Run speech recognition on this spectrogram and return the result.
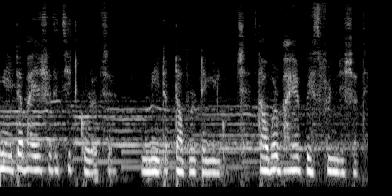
মেয়েটা ভাইয়ের সাথে চিট করেছে। মেয়েটা ডাবল টাইমিং করছে। তাও আবার ভাইয়ার বেস্ট ফ্রেন্ডের সাথে।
